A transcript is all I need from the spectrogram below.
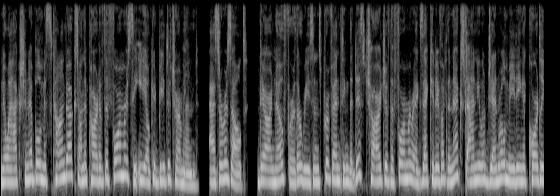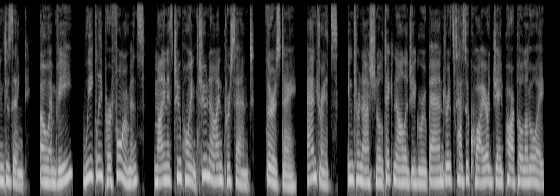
No actionable misconduct on the part of the former CEO could be determined. As a result, there are no further reasons preventing the discharge of the former executive at the next annual general meeting according to Zink. OMV, weekly performance, minus 2.29%. Thursday, Andritz, International Technology Group Andritz has acquired J-Parpola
